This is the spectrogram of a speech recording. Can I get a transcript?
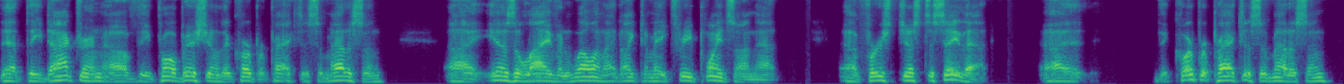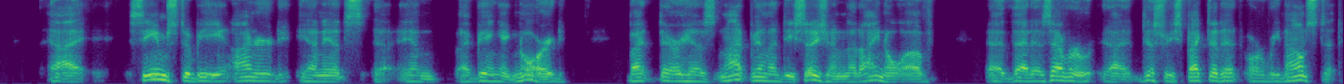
that the doctrine of the prohibition of the corporate practice of medicine uh, is alive and well. And I'd like to make three points on that. Uh, first, just to say that uh, the corporate practice of medicine uh, seems to be honored in its uh, in by being ignored, but there has not been a decision that I know of uh, that has ever uh, disrespected it or renounced it.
